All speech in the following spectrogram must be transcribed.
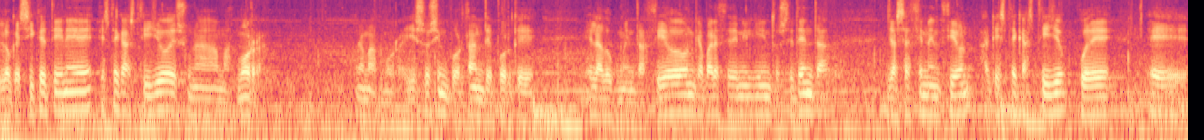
Lo que sí que tiene este castillo es una mazmorra, una mazmorra. Y eso es importante porque en la documentación que aparece de 1570 ya se hace mención a que este castillo puede, eh,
